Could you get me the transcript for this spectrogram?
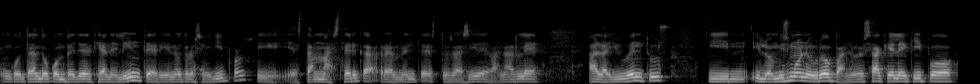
encontrando competencia en el Inter y en otros equipos y están más cerca realmente, esto es así, de ganarle a la Juventus y, lo mismo en Europa, no es aquel equipo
